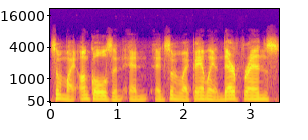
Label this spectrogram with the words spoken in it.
some of my uncles and, and, and some of my family and their friends.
